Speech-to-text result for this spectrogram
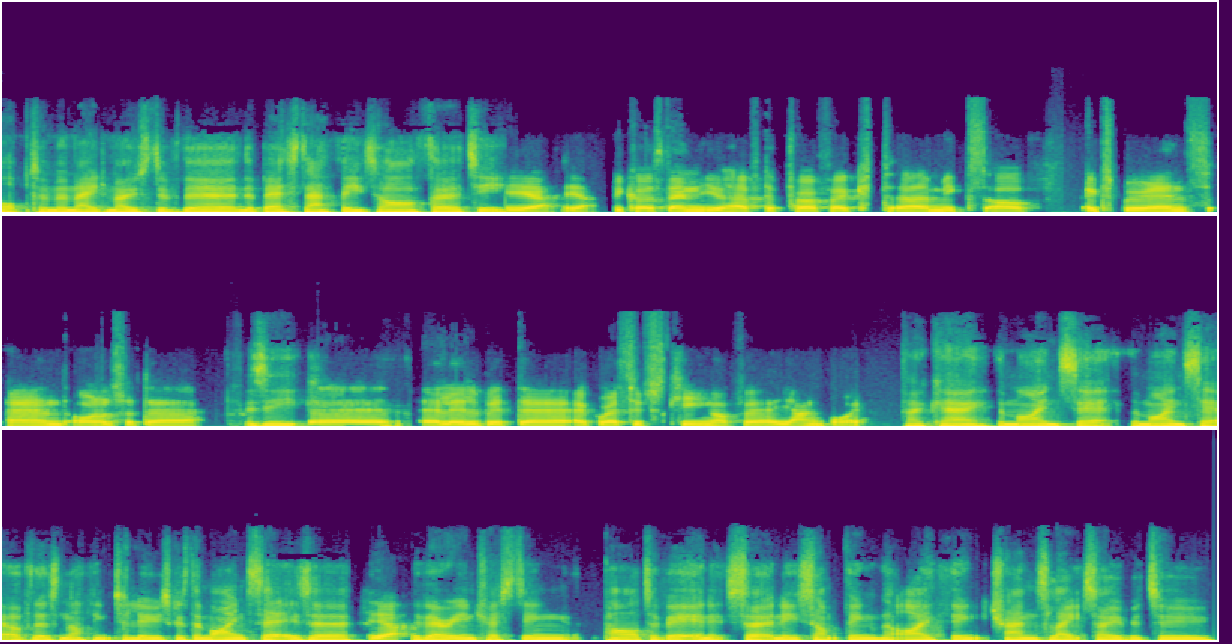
optimum age. Most of the the best athletes are 30 yeah yeah because then you have the perfect uh, mix of experience and also the physique. the, a little bit the aggressive skiing of a young boy Okay, the mindset, the mindset of there's nothing to lose, because the mindset is a, yeah. a very interesting part of it. And it's certainly something that I think translates over to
